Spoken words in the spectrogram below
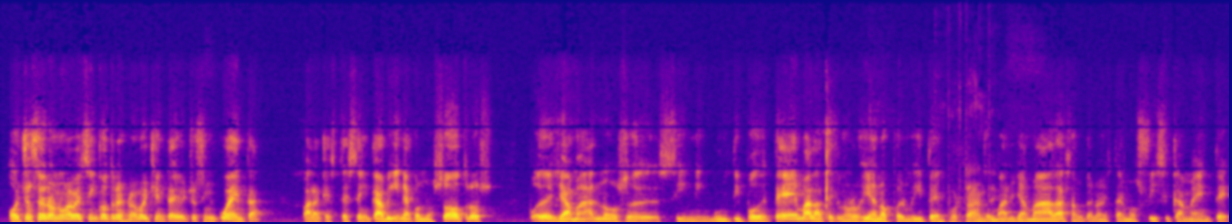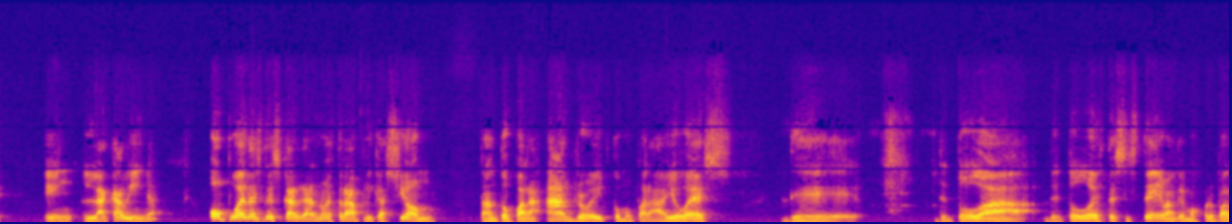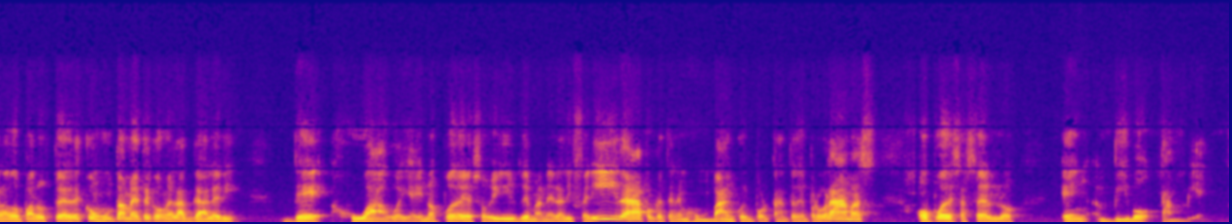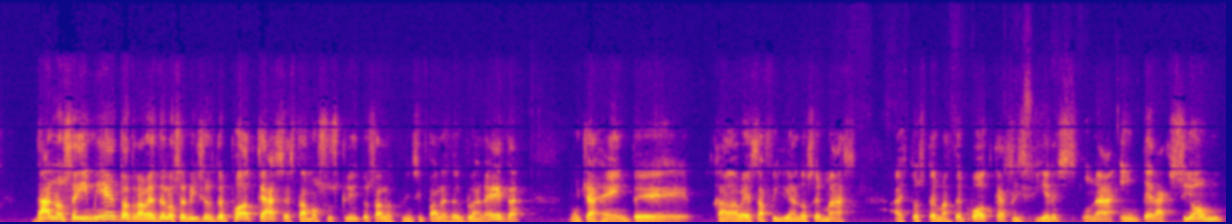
809-539-8850, para que estés en cabina con nosotros. Puedes llamarnos eh, sin ningún tipo de tema. La tecnología nos permite tomar llamadas, aunque no estemos físicamente en la cabina o puedes descargar nuestra aplicación tanto para Android como para iOS de, de, toda, de todo este sistema que hemos preparado para ustedes conjuntamente con el App Gallery de Huawei. Ahí nos puedes oír de manera diferida porque tenemos un banco importante de programas o puedes hacerlo en vivo también. Danos seguimiento a través de los servicios de podcast. Estamos suscritos a los principales del planeta. Mucha gente cada vez afiliándose más a estos temas de podcast. Y si quieres una interacción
